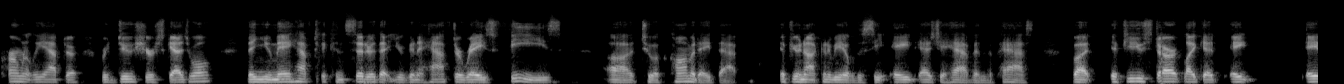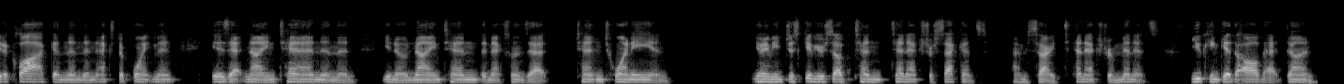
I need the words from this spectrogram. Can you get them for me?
permanently have to reduce your schedule, then you may have to consider that you're going to have to raise fees uh, to accommodate that if you're not going to be able to see eight as you have in the past. But if you start like at eight eight o'clock and then the next appointment is at 9:10 and then you know 9:10 the next one's at 10:20 and you know what I mean just give yourself 10 10 extra seconds I'm sorry 10 extra minutes you can get all that done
